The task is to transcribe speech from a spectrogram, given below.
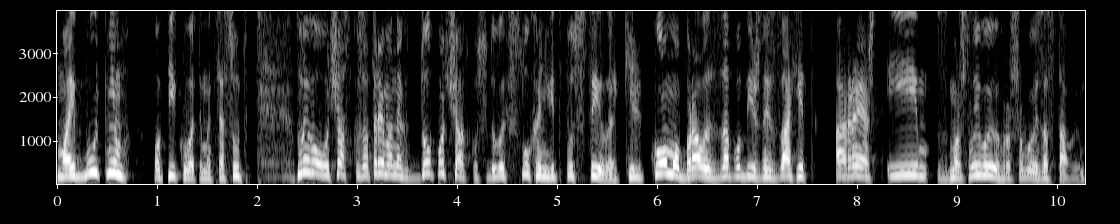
майбутнім опікуватиметься суд. Ливову частку затриманих до початку судових слухань відпустили. Кільком обрали запобіжний захід арешт і з можливою грошовою заставою.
